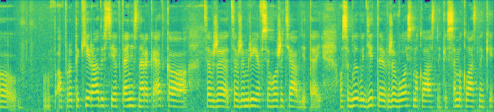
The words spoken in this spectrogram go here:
Е, А про такі радості, як тенісна ракетка, це вже, це вже мрія всього життя в дітей. Особливо діти вже восьмикласники, семикласники,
